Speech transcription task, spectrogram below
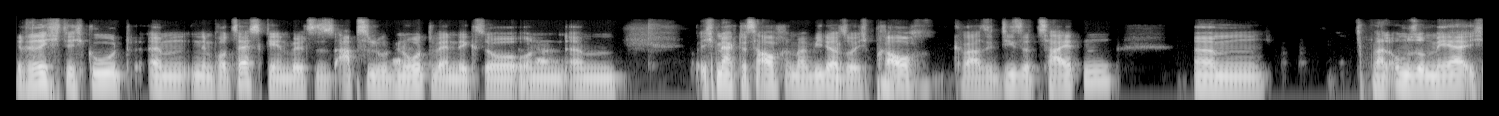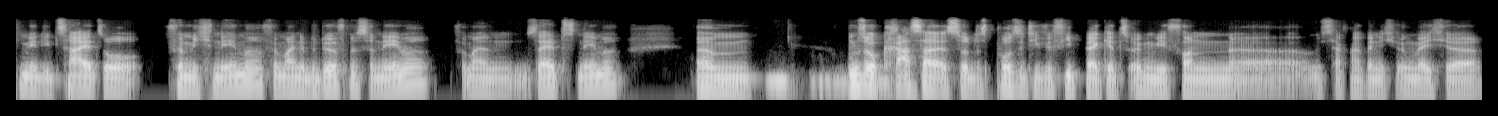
richtig gut ähm, in den Prozess gehen willst, ist es absolut ja. notwendig so. Und ähm, ich merke das auch immer wieder so, ich brauche quasi diese Zeiten, ähm, weil umso mehr ich mir die Zeit so für mich nehme, für meine Bedürfnisse nehme, für mein Selbst nehme, ähm, umso krasser ist so das positive Feedback jetzt irgendwie von, äh, ich sag mal, wenn ich irgendwelche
